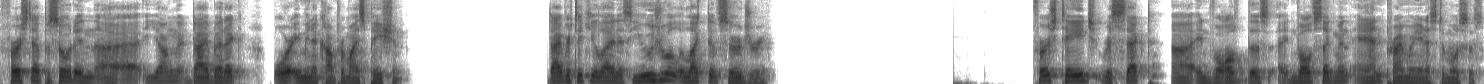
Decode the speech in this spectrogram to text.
First episode in uh, a young diabetic or immunocompromised patient. Diverticulitis, usual elective surgery. First stage resect uh, involved the involved segment and primary anastomosis.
